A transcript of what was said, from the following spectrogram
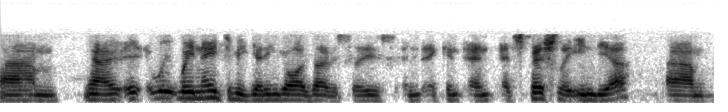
Um, you know, it, we, we need to be getting guys overseas, and, and especially India. Um,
